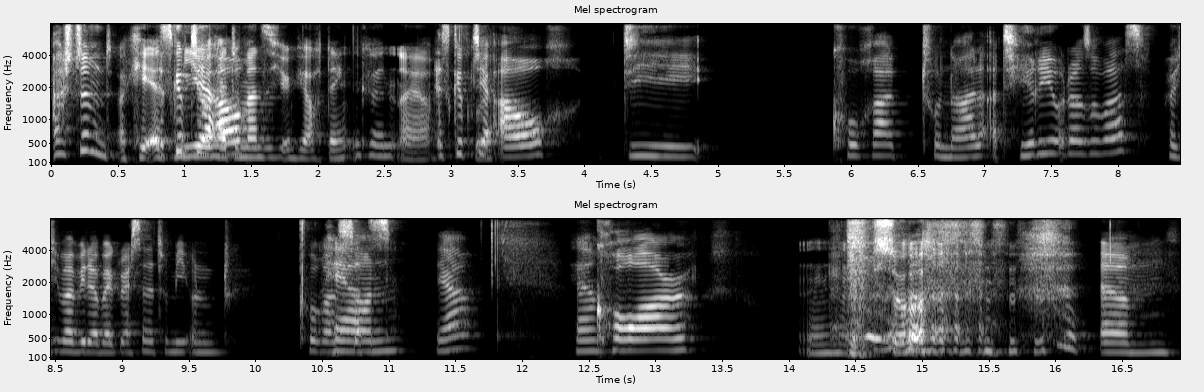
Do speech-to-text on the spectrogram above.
Ah, stimmt. okay, es, gibt ja hätte man sich irgendwie auch denken können. Naja, Es gibt cool. ja auch die koratonale Arterie oder sowas. Höre ich immer wieder bei Grey's Anatomy und Corazon. Herz. Ja. ja. Core. Mhm, sure. ähm,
